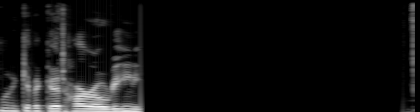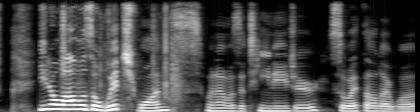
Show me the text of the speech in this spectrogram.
want to give a good Harrow reading. You know, I was a witch once when I was a teenager, so I thought I was.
